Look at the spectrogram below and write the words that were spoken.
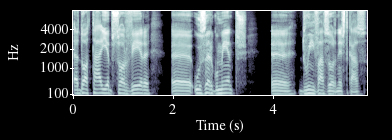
adotar e absorver os argumentos uh, do invasor neste caso?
